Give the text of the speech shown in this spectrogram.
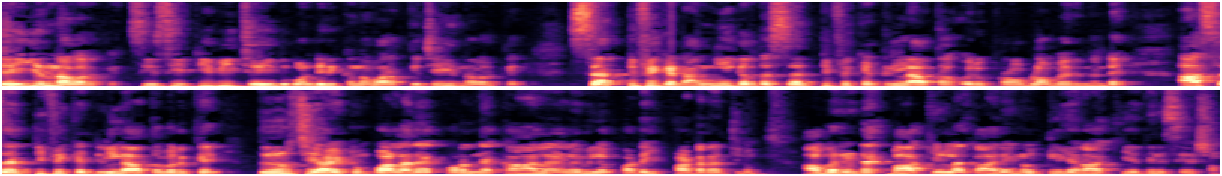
ചെയ്യുന്നവർക്ക് സി സി ടി വി ചെയ്തുകൊണ്ടിരിക്കുന്ന വർക്ക് ചെയ്യുന്നവർക്ക് സർട്ടിഫിക്കറ്റ് അംഗീകൃത സർട്ടിഫിക്കറ്റ് ഇല്ലാത്ത ഒരു പ്രോബ്ലം വരുന്നുണ്ട്. ആ സർട്ടിഫിക്കറ്റ് ഇല്ലാത്തവർക്ക് തീർച്ചയായിട്ടും വളരെ കുറഞ്ഞ കാലയളവിലെ പഠി പഠനത്തിനും അവരുടെ ബാക്കിയുള്ള കാര്യങ്ങൾ ക്ലിയർ ആക്കിയതിന് ശേഷം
